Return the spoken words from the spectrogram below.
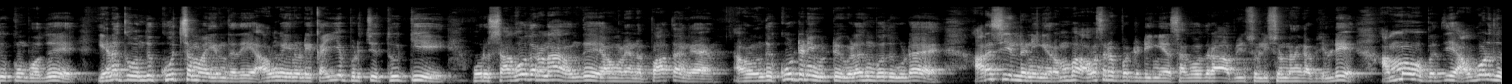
தூக்கும் போது எனக்கு வந்து கூச்சமாக இருந்தது. அவங்க என்னுடைய கையை பிடிச்சி தூக்கி ஒரு சகோதரனாக வந்து அவங்கள என்னை பார்த்தாங்க. அவங்க வந்து கூட்டணி விட்டு விலகும்போது கூட அரசியலில் நீங்கள் ரொம்ப அவசரப்பட்டுட்டீங்க சகோதரா அப்படின்னு சொல்லி சொன்னாங்க அப்படின்னு சொல்லி அம்மாவை பற்றி அவ்வளவு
